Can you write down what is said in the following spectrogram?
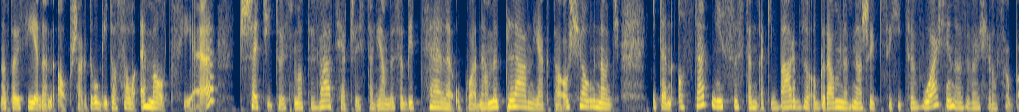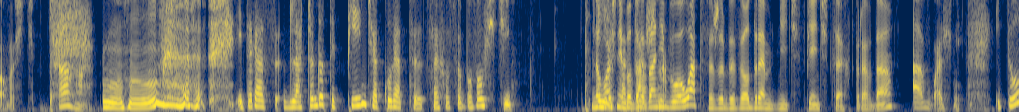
No to jest jeden obszar. Drugi to są emocje. Trzeci to jest motywacja, czyli stawiamy sobie cele, układamy plan, jak to osiągnąć. I ten ostatni system, taki bardzo ogromny w naszej psychice, właśnie nazywa się osobowość. Aha. Mhm. I teraz, dlaczego te pięć akurat cech osobowości? No właśnie, tak bo to chyba ważna? nie było łatwe, żeby wyodrębnić pięć cech, prawda? A właśnie. I tu,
